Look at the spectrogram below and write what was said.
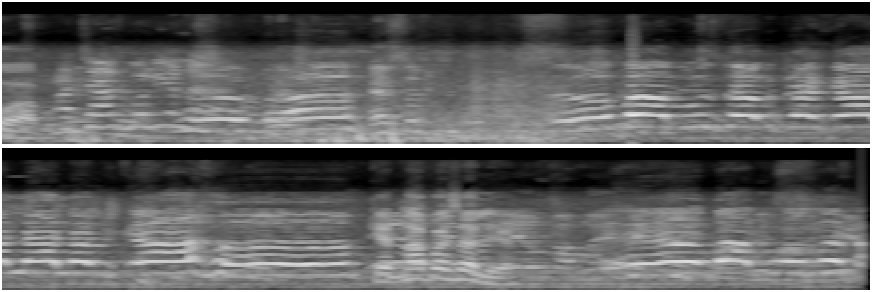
हुआ आप? अच्छा बोलिए ना। बाबू सब टका ले ललका हो। कितना पैसा लिया? बाबू हमर के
